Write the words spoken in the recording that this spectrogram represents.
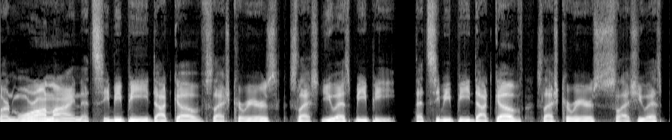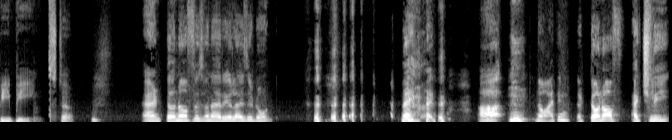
Learn more online at cbp.gov slash careers slash USBP. That's cbp.gov slash careers slash USBP. investor. And turn off is when I realize they don't. नहीं but uh, no, I think the turn off actually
